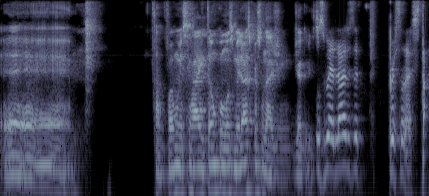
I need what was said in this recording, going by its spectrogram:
É... Tá, vamos encerrar então com os melhores personagens de Agriz. Os melhores personagens, tá.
